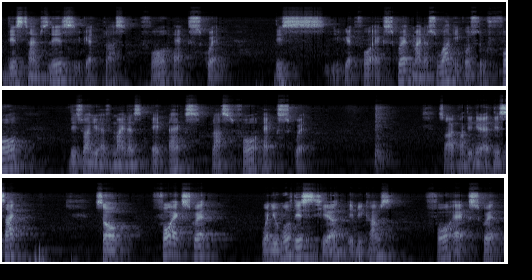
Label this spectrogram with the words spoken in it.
This times this, you get plus 4x squared. This, you get 4x squared minus 1 equals to 4. This one you have minus 8x plus 4x squared. So I continue at this side. So 4x squared, when you move this here, it becomes 4x squared.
